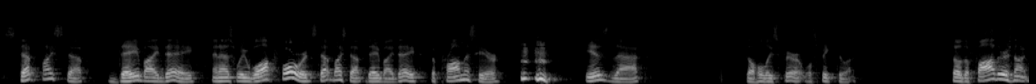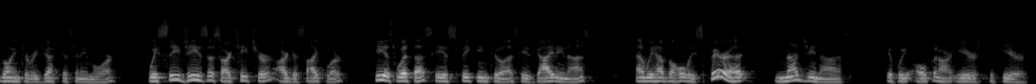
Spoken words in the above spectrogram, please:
step by step day by day. And as we walk forward step by step, day by day, the promise here is that the Holy Spirit will speak to us. So the Father is not going to reject us anymore. We see Jesus, our teacher, our discipler. He is with us, He is speaking to us, He's guiding us. And we have the Holy Spirit nudging us if we open our ears to hear.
